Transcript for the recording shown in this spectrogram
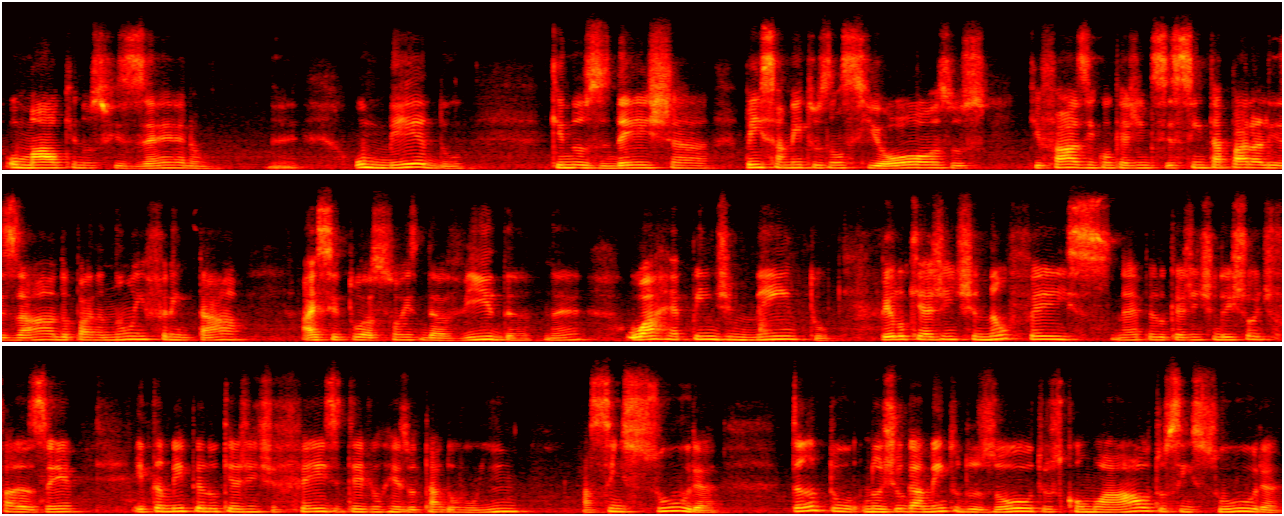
o mal que nos fizeram, né? O medo que nos deixa pensamentos ansiosos, que fazem com que a gente se sinta paralisado para não enfrentar as situações da vida, né? O arrependimento pelo que a gente não fez, né? Pelo que a gente deixou de fazer e também pelo que a gente fez e teve um resultado ruim, a censura tanto no julgamento dos outros como a autocensura,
